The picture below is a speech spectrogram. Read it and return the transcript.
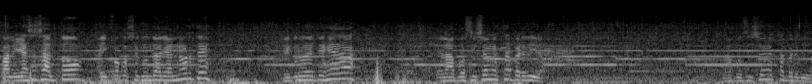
Vale, ya se saltó, hay foco secundario al norte, de Cruz de Tejeda, la posición está perdida. La posición está perdida.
